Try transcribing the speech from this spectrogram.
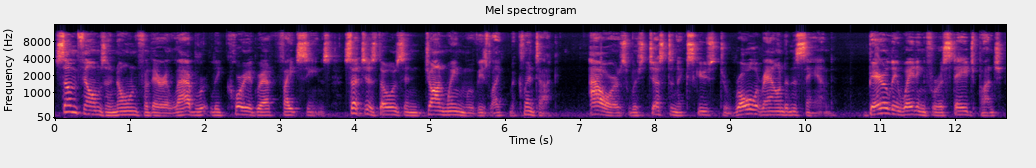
Some films are known for their elaborately choreographed fight scenes, such as those in John Wayne movies like McLintock. Ours was just an excuse to roll around in the sand. Barely waiting for a stage punch,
